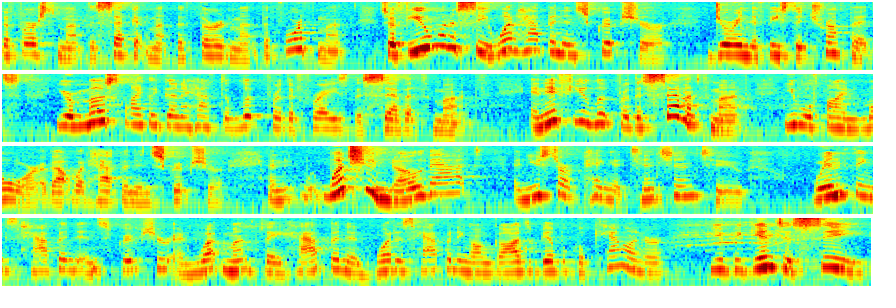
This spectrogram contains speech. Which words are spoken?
the first month, the second month, the third month, the fourth month. So if you want to see what happened in Scripture during the Feast of Trumpets, you're most likely going to have to look for the phrase the seventh month. And if you look for the seventh month, you will find more about what happened in Scripture. And once you know that and you start paying attention to when things happen in Scripture and what month they happen and what is happening on God's biblical calendar, you begin to see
